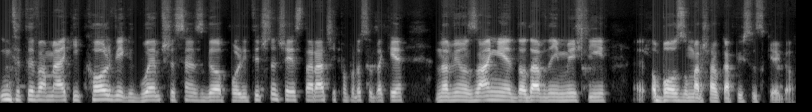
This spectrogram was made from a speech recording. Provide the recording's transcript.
inicjatywa ma jakikolwiek głębszy sens geopolityczny, czy jest to raczej po prostu takie nawiązanie do dawnej myśli obozu marszałka Piłsudskiego?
